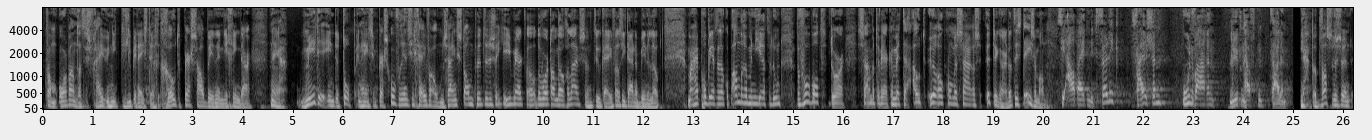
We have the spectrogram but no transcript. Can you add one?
kwam Orbán, dat is vrij uniek. Die liep ineens de grote perszaal binnen en die ging daar, nou ja, midden in de top ineens een persconferentie geven om zijn standpunten. Dus weet je, je merkt wel, er wordt dan wel geluisterd natuurlijk even als hij daar naar binnen loopt. Maar hij probeert het ook op andere manieren te doen. Bijvoorbeeld door samen te werken met de oud-eurocommissaris Uttinger. Dat is deze man. Ze arbeiten met völlig falschen, unwaren, lügenhaften Zahlen. Ja, dat was dus een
